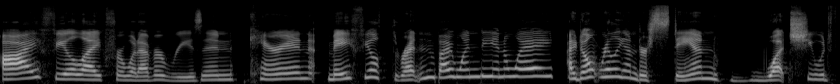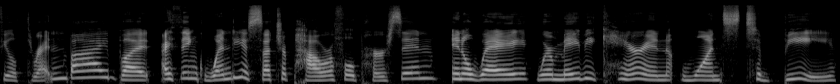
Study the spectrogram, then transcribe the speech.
I feel like, for whatever reason, Karen may feel threatened by Wendy in a way. I don't really understand what she would feel threatened by, but I think Wendy is such a powerful person in a way where maybe Karen wants to be,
